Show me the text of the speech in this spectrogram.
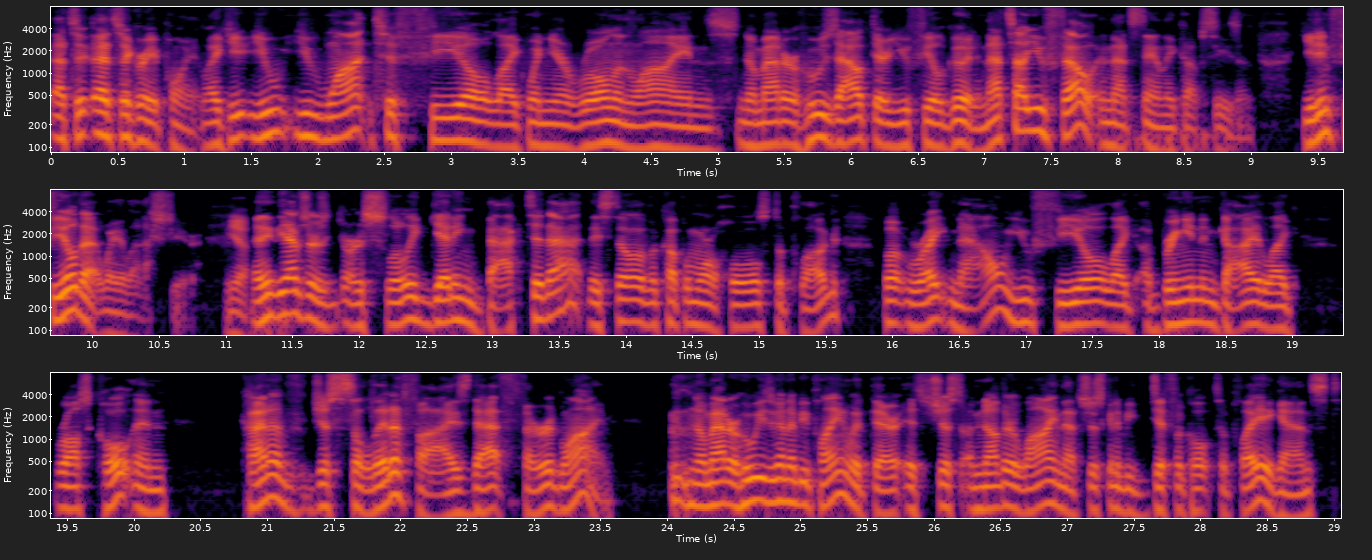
That's a, that's a great point. Like you you you want to feel like when you're rolling lines, no matter who's out there, you feel good, and that's how you felt in that Stanley Cup season. You didn't feel that way last year. Yeah, I think the Avs are, are slowly getting back to that. They still have a couple more holes to plug, but right now you feel like a bringing in guy like Ross Colton kind of just solidifies that third line. no matter who he's going to be playing with there, it's just another line that's just going to be difficult to play against.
